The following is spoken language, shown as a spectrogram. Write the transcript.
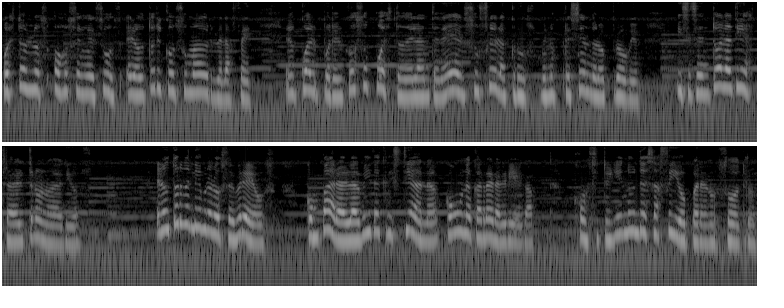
puestos los ojos en Jesús, el autor y consumador de la fe, el cual por el gozo puesto delante de él sufrió la cruz, menospreciando lo propio, y se sentó a la diestra del trono de Dios. El autor del libro los Hebreos compara la vida cristiana con una carrera griega, constituyendo un desafío para nosotros,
